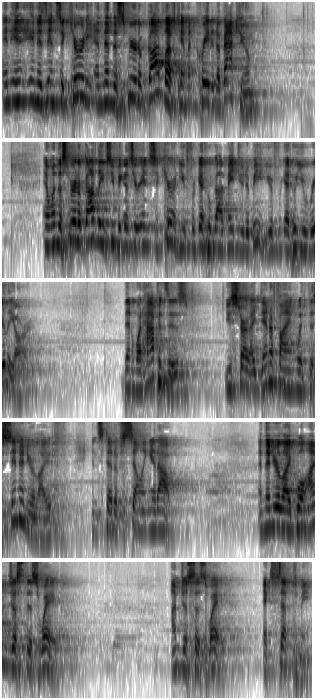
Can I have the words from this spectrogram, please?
and in, in his insecurity, and then the Spirit of God left him and created a vacuum. And when the Spirit of God leaves you because you're insecure and you forget who God made you to be, you forget who you really are, then what happens is you start identifying with the sin in your life instead of selling it out. And then you're like, well, I'm just this way. I'm just this way. Accept me.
